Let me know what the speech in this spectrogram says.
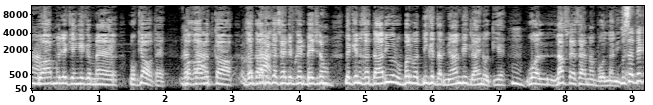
हाँ। तो आप मुझे कहेंगे कि मैं वो क्या होता है? बगावत का गद्दारी। का सर्टिफिकेट बेच रहा हूँ लेकिन गद्दारी और हुब्बल वतनी के दरमियान भी एक लाइन होती है वो लफ्ज ऐसा है मैं बोलना नहीं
